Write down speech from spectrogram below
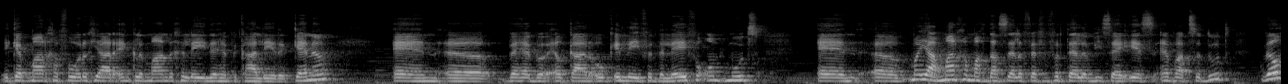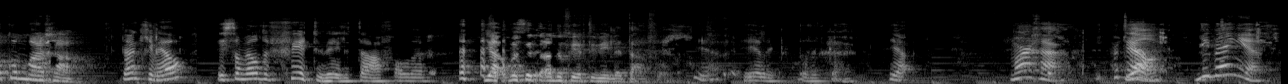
ik heb Marga vorig jaar, enkele maanden geleden, heb ik haar leren kennen. En eh, we hebben elkaar ook in levende leven ontmoet. En, eh, maar ja, Marga mag dan zelf even vertellen wie zij is en wat ze doet. Welkom Marga. Dankjewel. Is dan wel de virtuele tafel. eh. Ja, we zitten aan de virtuele tafel. Ja, heerlijk dat het kan. Ja. Marga, vertel, Ja. wie ben je?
